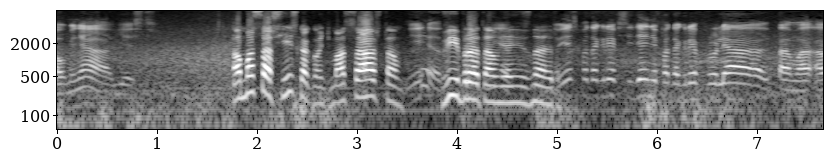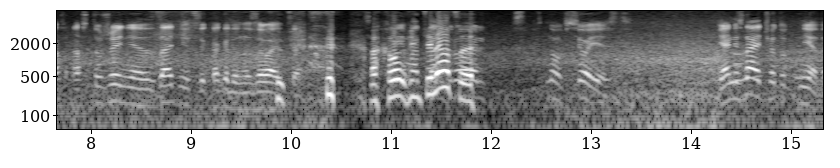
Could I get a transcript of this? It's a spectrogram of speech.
А у меня есть. А массаж есть какой-нибудь? Массаж там, Нет. вибро там, нет. я не знаю. Но есть подогрев сидений, подогрев руля, там а- а- остужение задницы, как это называется. Охла- Вентиляция? Ну, все есть. Я не знаю, что тут нет.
